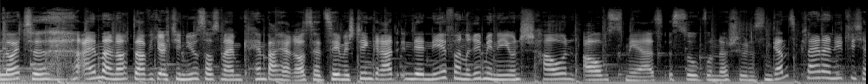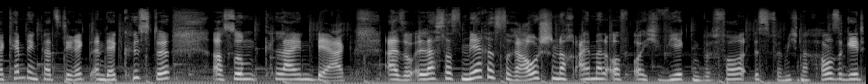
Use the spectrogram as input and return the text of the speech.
Leute, einmal noch darf ich euch die News aus meinem Camper heraus erzählen. Wir stehen gerade in der Nähe von Rimini und schauen aufs Meer. Es ist so wunderschön. Es ist ein ganz kleiner, niedlicher Campingplatz direkt an der Küste auf so einem kleinen Berg. Also lasst das Meeresrauschen noch einmal auf euch wirken, bevor es für mich nach Hause geht.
